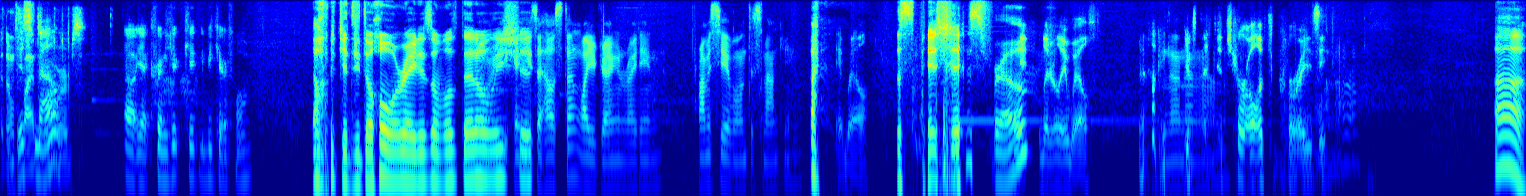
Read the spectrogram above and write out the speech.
I don't fly into Dismount. orbs. Oh yeah, Krim, get, get, be careful. Oh, dude, the whole raid is almost dead. Holy you can shit. use a house stun while you're dragon riding. Promise you it won't dismount you. It will. Suspicious, bro. It literally will. No, no, it's no. a troll, it's crazy. Ah.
